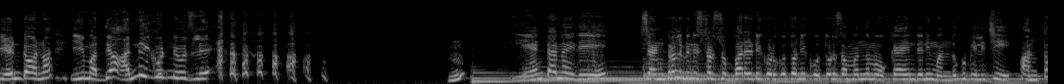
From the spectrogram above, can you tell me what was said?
ఏంటో అన్న? ఈ మధ్య అన్ని గుడ్ న్యూస్లే? ఏంటన్నా ఇది? సెంట్రల్ మినిస్టర్ సుబ్బారెడ్డి కొడుకుతో నీ కూతురు సంబంధం ఒకే అయిందని మందుకు పిలిచి అంత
